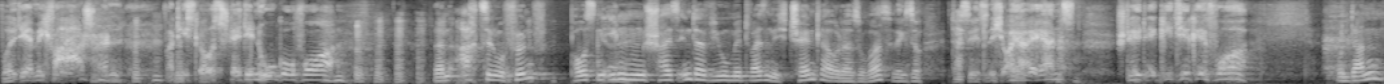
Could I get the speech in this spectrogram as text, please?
wollt ihr mich verarschen? Was ist los? Stellt den Hugo vor. Dann 18.05 Uhr posten Geil. irgendein scheiß Interview mit, weiß ich nicht, Chandler oder sowas. Da denke ich so, das ist jetzt nicht euer Ernst. Stellt Ekitike vor. Und dann,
